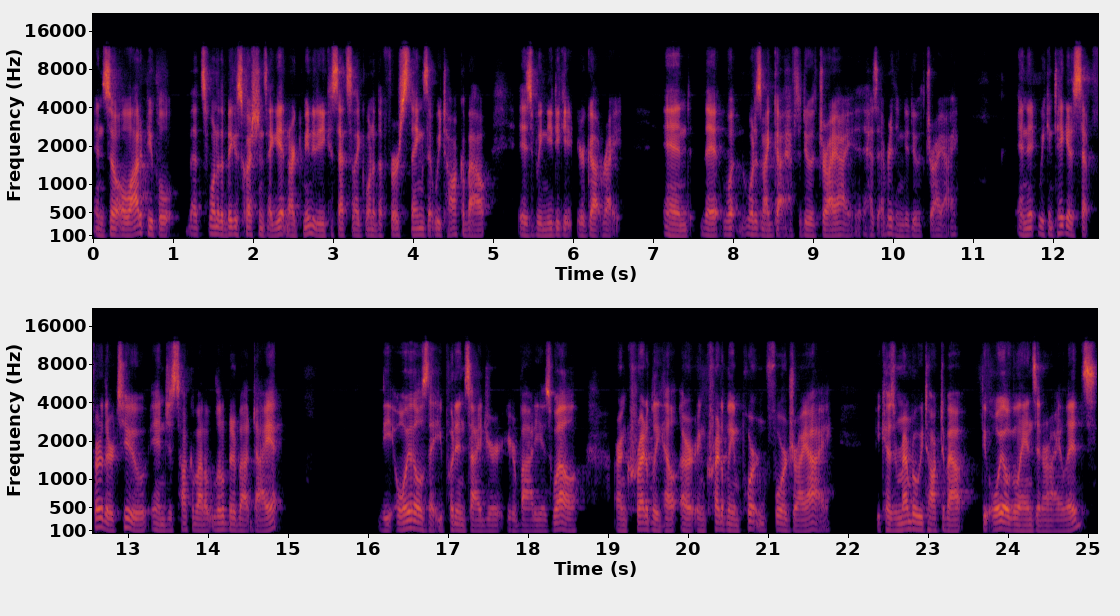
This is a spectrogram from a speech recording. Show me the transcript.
And so, a lot of people, that's one of the biggest questions I get in our community because that's like one of the first things that we talk about is we need to get your gut right and that what, what does my gut have to do with dry eye? It has everything to do with dry eye. And it, we can take it a step further too and just talk about a little bit about diet. The oils that you put inside your, your body as well are incredibly health, are incredibly important for dry eye because remember we talked about the oil glands in our eyelids?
